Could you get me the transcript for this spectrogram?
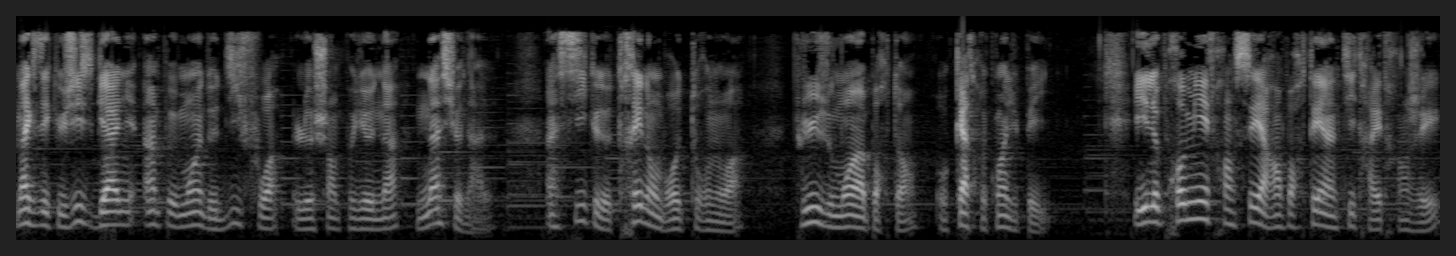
Max Décugis gagne un peu moins de dix fois le championnat national, ainsi que de très nombreux tournois, plus ou moins importants, aux quatre coins du pays. Il est le premier Français à remporter un titre à l'étranger,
